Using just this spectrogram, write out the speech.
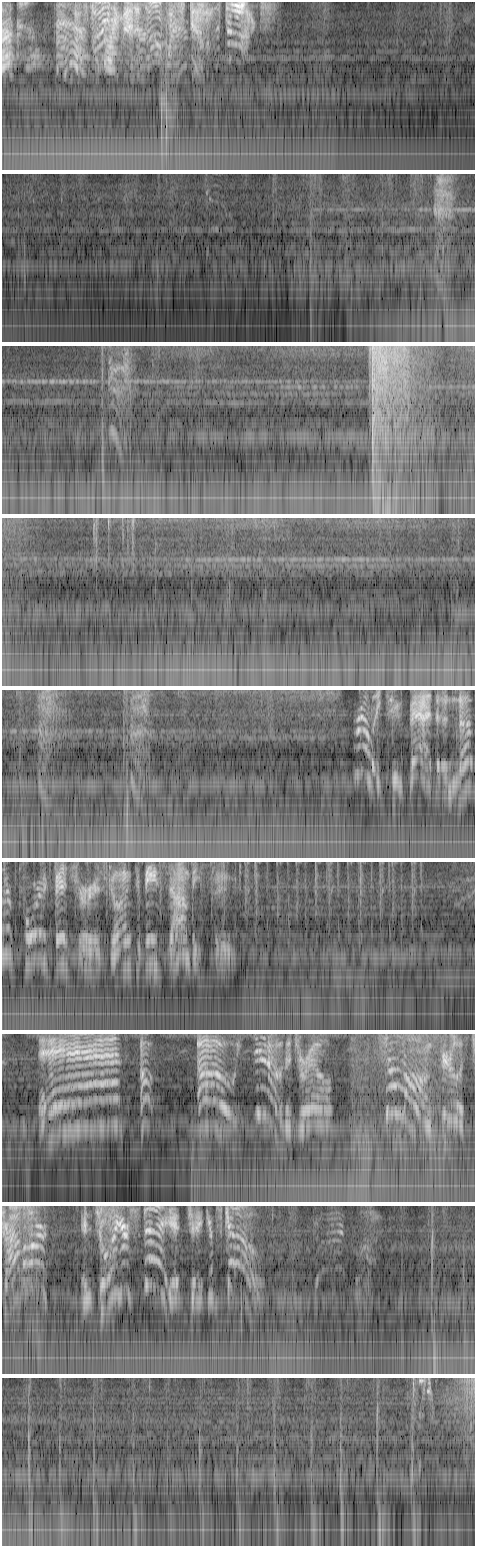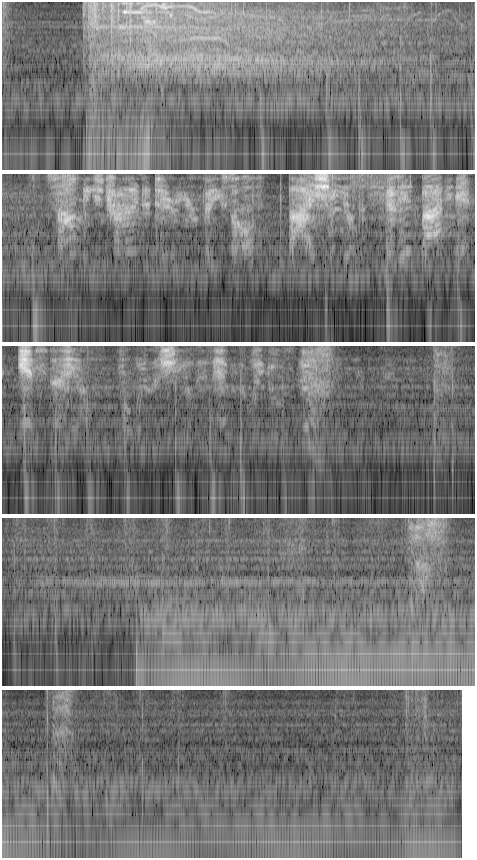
At his financial office down in the docks. Really too bad that another poor adventurer is going to be zombie food. The drill. So long, fearless traveler. Enjoy your stay at Jakobs Cove.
